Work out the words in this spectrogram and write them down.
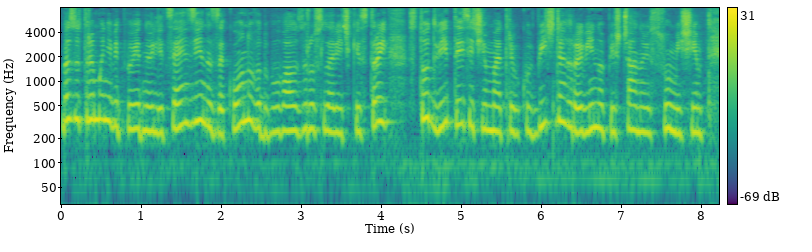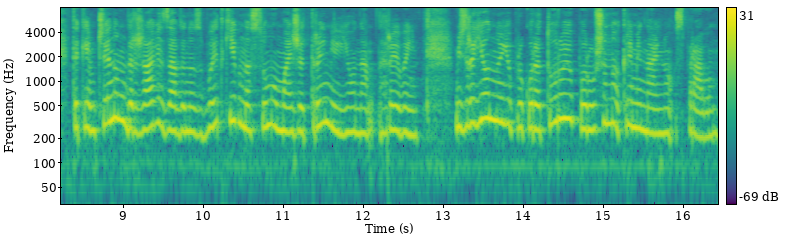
без отримання відповідної ліцензії незаконно видобувало з русла річки Стрий 102 тисячі метрів кубічних гравійно-піщаної суміші. Таким чином державі завдано збитків на суму майже 3 мільйона гривень. Міжрайонною прокуратурою порушено кримінальну справу.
